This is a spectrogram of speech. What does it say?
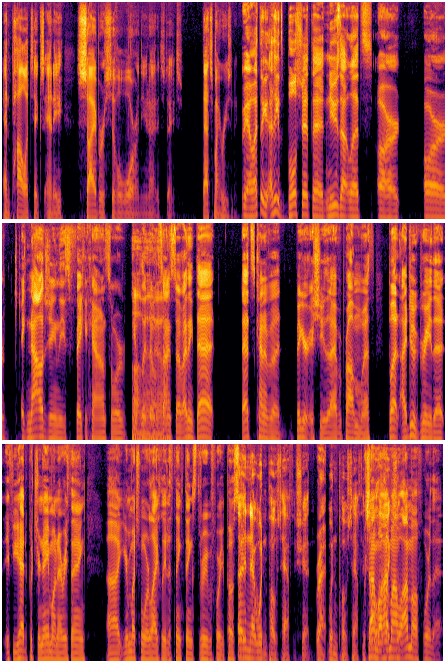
and politics and a cyber civil war in the United States. That's my reasoning. Yeah, well, I think I think it's bullshit that news outlets are are acknowledging these fake accounts or people Oh, that yeah, don't yeah. sign stuff. I think that that's kind of a bigger issue that I have a problem with. But I do agree that if you had to put your name on everything, uh, you're much more likely to think things through before you post it. And that wouldn't post half the shit. Right. Wouldn't post half the Which shit. I'm, Like, I'm, all, I'm all for that.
